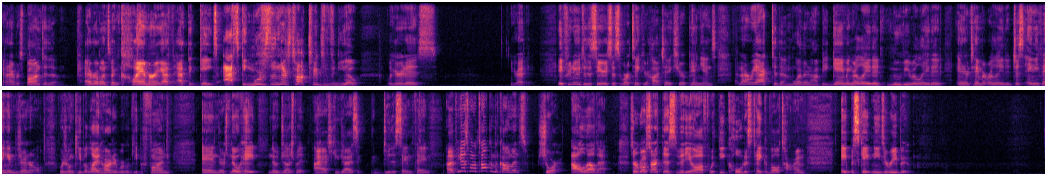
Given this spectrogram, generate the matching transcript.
and I respond to them. Everyone's been clamoring at, at the gates, asking, Where's the next hot takes video? Well, here it is. You ready? If you're new to the series, this is where I take your hot takes, your opinions, and I react to them, whether or not be gaming related, movie related, entertainment related, just anything in general. We're just gonna keep it lighthearted, we're gonna keep it fun, and there's no hate, no judgment. I ask you guys to do the same thing. Uh, if you guys want to talk in the comments, sure, I'll allow that. So we're gonna start this video off with the coldest take of all time. Ape Escape needs a reboot.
